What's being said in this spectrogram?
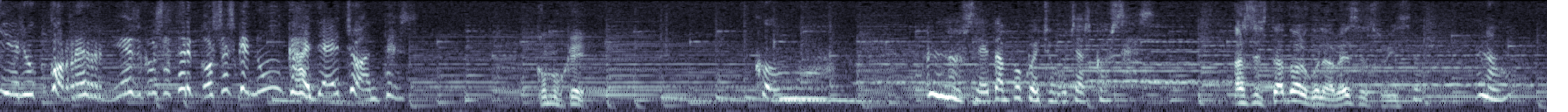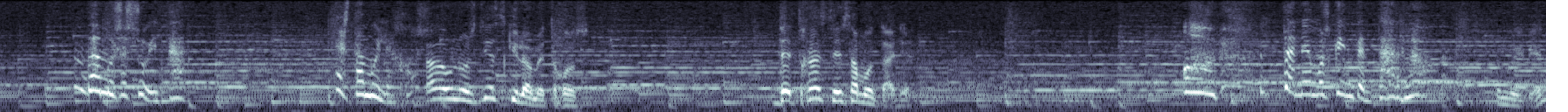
Quiero correr riesgos, hacer cosas que nunca haya hecho antes. ¿Cómo qué? Como... No sé, tampoco he hecho muchas cosas. ¿Has estado alguna vez en Suiza? No. Vamos a Suiza. ¿Está muy lejos? A unos 10 kilómetros. Detrás de esa montaña. Oh, tenemos que intentarlo. Muy bien.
